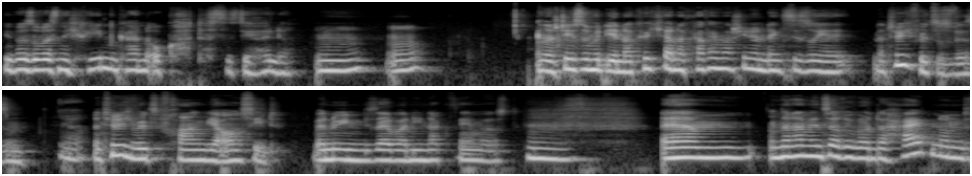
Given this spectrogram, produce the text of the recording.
über sowas nicht reden kann, oh Gott, das ist die Hölle. Mhm. Mhm. Und dann stehst du mit ihr in der Küche an der Kaffeemaschine und denkst dir so, ja, natürlich willst du es wissen. Ja. Natürlich willst du fragen, wie er aussieht, wenn du ihn selber nie nackt sehen wirst. Mhm. Ähm, und dann haben wir uns darüber unterhalten und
